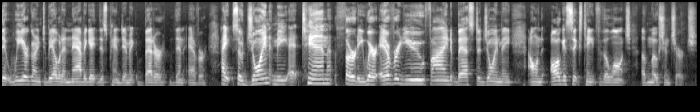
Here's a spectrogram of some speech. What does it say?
that we are going to be able to navigate this pandemic better than ever. Hey, so join me at 1030, wherever you find best to join me on August 16th for the launch of Motion Church.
